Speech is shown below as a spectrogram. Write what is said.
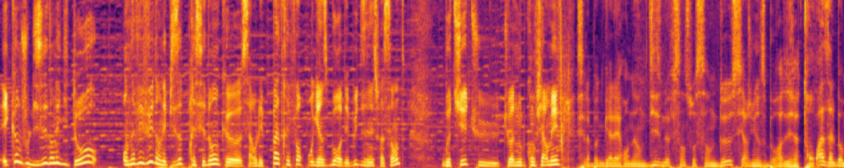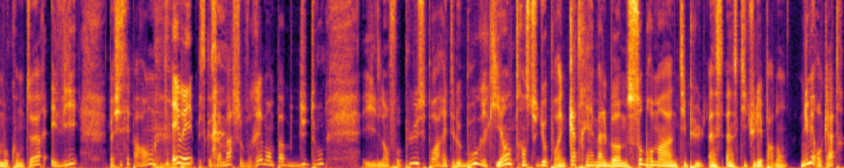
Et comme je vous le disais dans l'édito, on avait vu dans l'épisode précédent que ça roulait pas très fort pour Gainsbourg au début des années 60. Gauthier, tu, tu vas nous le confirmer C'est la bonne galère. On est en 1962. Serge Gainsbourg a déjà trois albums au compteur et vit bah, chez ses parents, Eh oui, puisque ça marche vraiment pas du tout. Il en faut plus pour arrêter le bougre qui entre en studio pour un quatrième album sobrement intitulé pardon, numéro 4.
